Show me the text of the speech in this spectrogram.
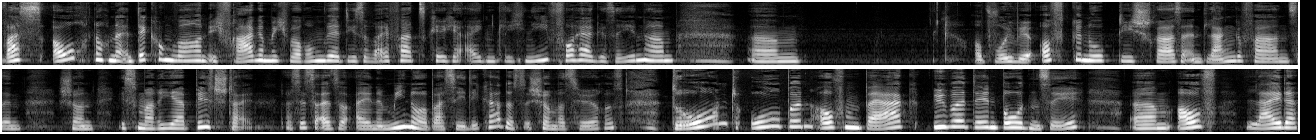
was auch noch eine Entdeckung war, und ich frage mich, warum wir diese Wallfahrtskirche eigentlich nie vorher gesehen haben, ähm, obwohl wir oft genug die Straße entlang gefahren sind, schon, ist Maria Bildstein. Das ist also eine Minor-Basilika, das ist schon was Höheres, thront oben auf dem Berg über den Bodensee ähm, auf leider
